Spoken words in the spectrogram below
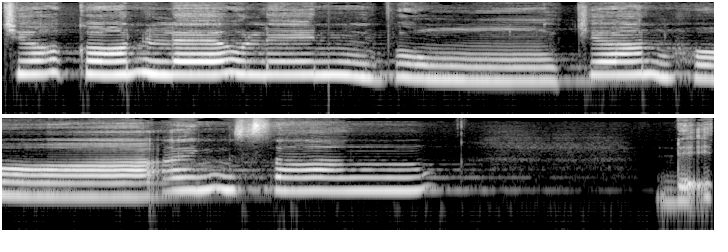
Cho con leo lên vùng chan hòa ánh sáng, để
